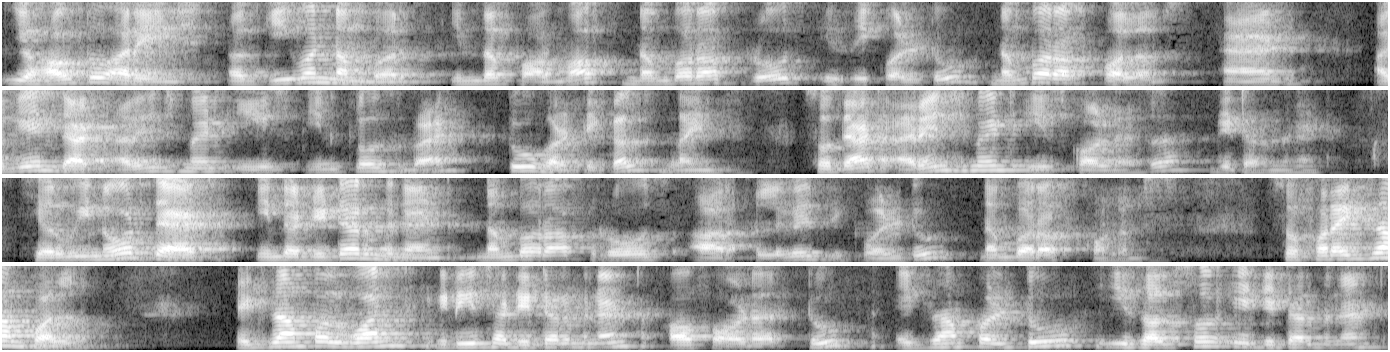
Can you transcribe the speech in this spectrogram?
you have to arrange a given numbers in the form of number of rows is equal to number of columns and again that arrangement is enclosed by two vertical lines. So that arrangement is called as a determinant. Here we note that in the determinant number of rows are always equal to number of columns. So for example, Example 1, it is a determinant of order 2. Example 2 is also a determinant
